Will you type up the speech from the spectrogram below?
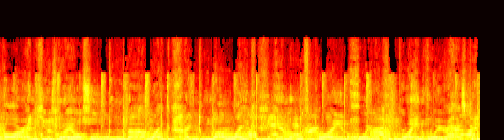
IR. And here's what I also do not like I do not like him with Brian Hoyer. Brian Hoyer has been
